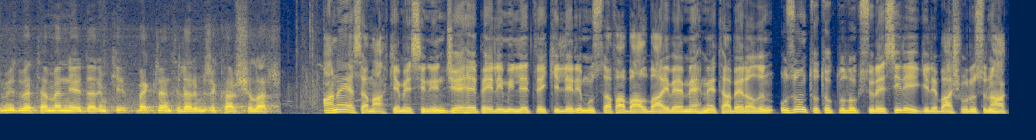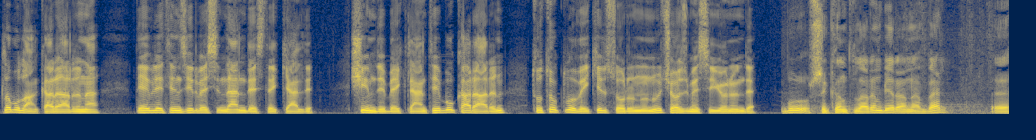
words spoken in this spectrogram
ümit ve temenni ederim ki beklentilerimizi karşılar. Anayasa Mahkemesi'nin CHP'li milletvekilleri Mustafa Balbay ve Mehmet Haberal'ın uzun tutukluluk süresiyle ilgili başvurusunu haklı bulan kararına devletin zirvesinden destek geldi. Şimdi beklenti bu kararın tutuklu vekil sorununu çözmesi yönünde. Bu sıkıntıların bir an evvel e,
